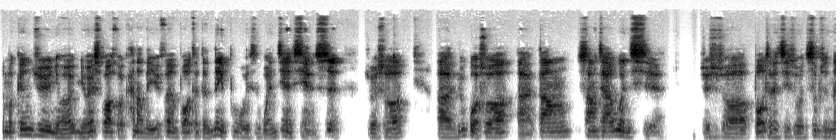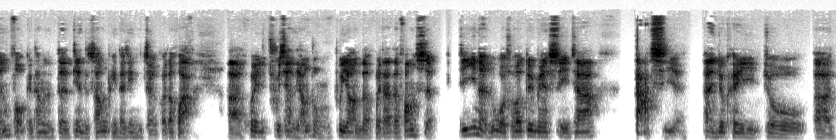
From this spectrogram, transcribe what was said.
那么根据纽纽约时报所看到的一份 Bot 的内部文件显示，就是说，呃，如果说呃，当商家问起，就是说 Bot 的技术是不是能否跟他们的电子商务平台进行整合的话，啊，会出现两种不一样的回答的方式。第一呢，如果说对面是一家大企业，那你就可以就呃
